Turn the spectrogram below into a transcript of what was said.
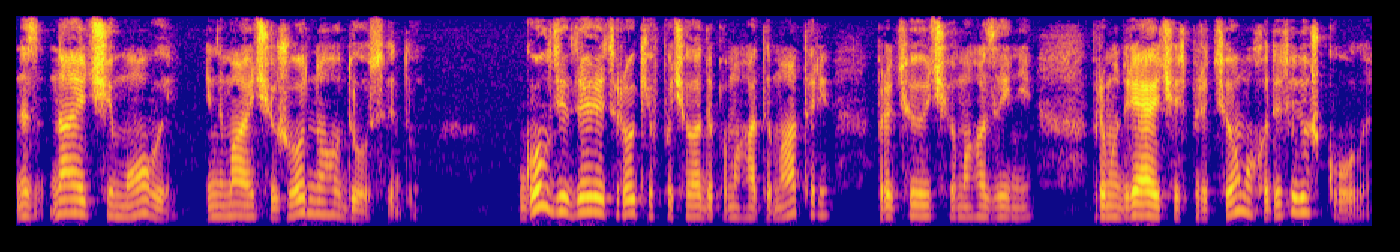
не знаючи мови і не маючи жодного досвіду. Голді 9 років почала допомагати матері, працюючи в магазині, примудряючись при цьому ходити до школи.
